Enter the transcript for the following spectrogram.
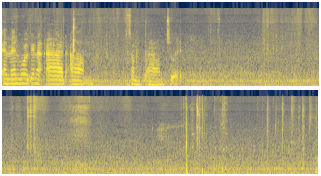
and then we're gonna add um some brown to it. So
